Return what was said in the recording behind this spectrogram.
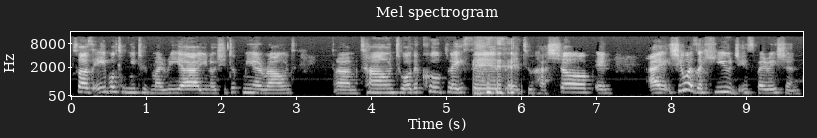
So I was able to meet with Maria. You know, she took me around um, town to all the cool places and to her shop and I she was a huge inspiration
